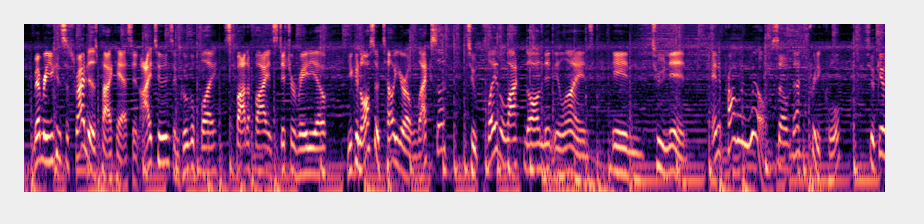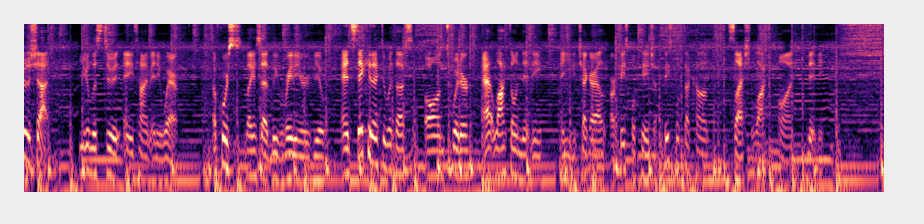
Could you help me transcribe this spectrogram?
Remember, you can subscribe to this podcast in iTunes and Google Play, Spotify, and Stitcher Radio. You can also tell your Alexa to play the Locked On Nittany Lions in TuneIn, and it probably will. So that's pretty cool. So give it a shot. You can listen to it anytime, anywhere. Of course, like I said, leave a rating and review. And stay connected with us on Twitter at Locked On Nittany. And you can check out our Facebook page at facebook.com slash Locked On Nittany.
